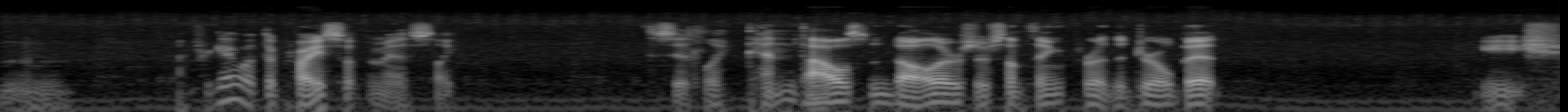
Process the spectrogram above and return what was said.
Hmm. I forget what the price of them is. Like, is it like $10,000 or something for the drill bit? Yeesh.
